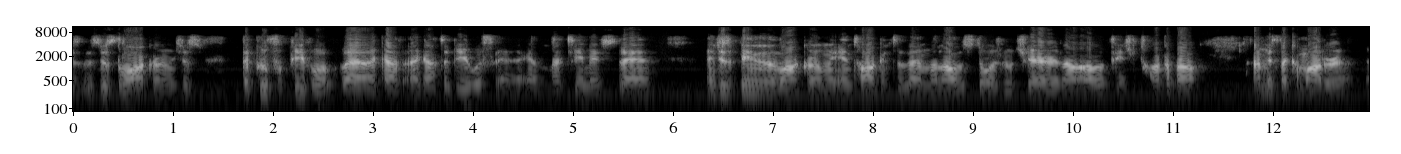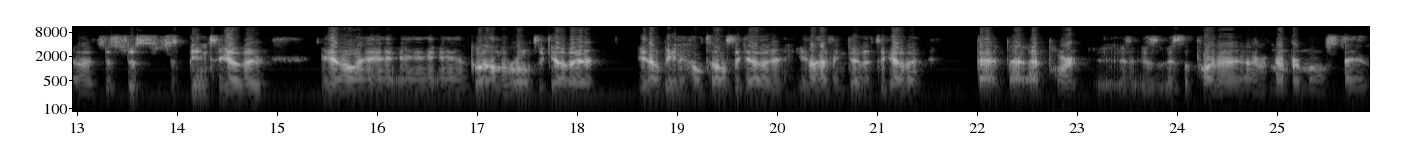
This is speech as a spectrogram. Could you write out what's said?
is, is just the locker room, just the group of people that I got I got to be with and, and my teammates then. And just being in the locker room and talking to them on all the stories we'll share and all, all the things we talk about, I miss that camaraderie. Uh, just, just, just being together, you know, and, and, and going on the road together, you know, being in hotels together, you know, having dinner together. That that, that part is, is, is the part I, I remember most and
